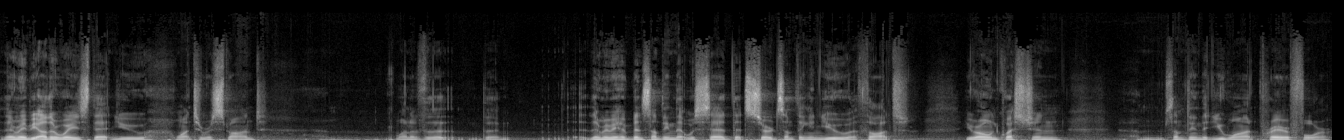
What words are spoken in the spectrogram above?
There may be other ways that you want to respond. Um, one of the, the there may have been something that was said that stirred something in you, a thought, your own question, um, something that you want prayer for.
